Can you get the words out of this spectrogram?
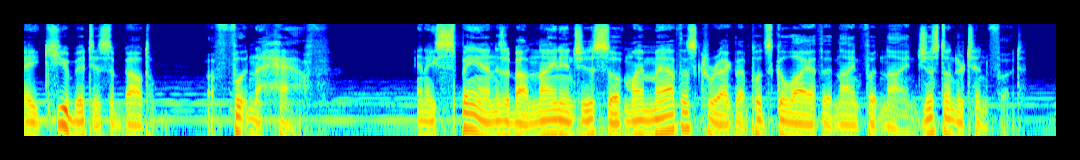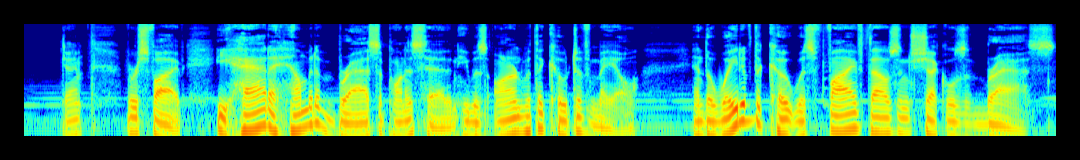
a cubit is about a foot and a half, and a span is about nine inches. So, if my math is correct, that puts Goliath at nine foot nine, just under ten foot. Okay, verse five. He had a helmet of brass upon his head, and he was armed with a coat of mail, and the weight of the coat was 5,000 shekels of brass.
